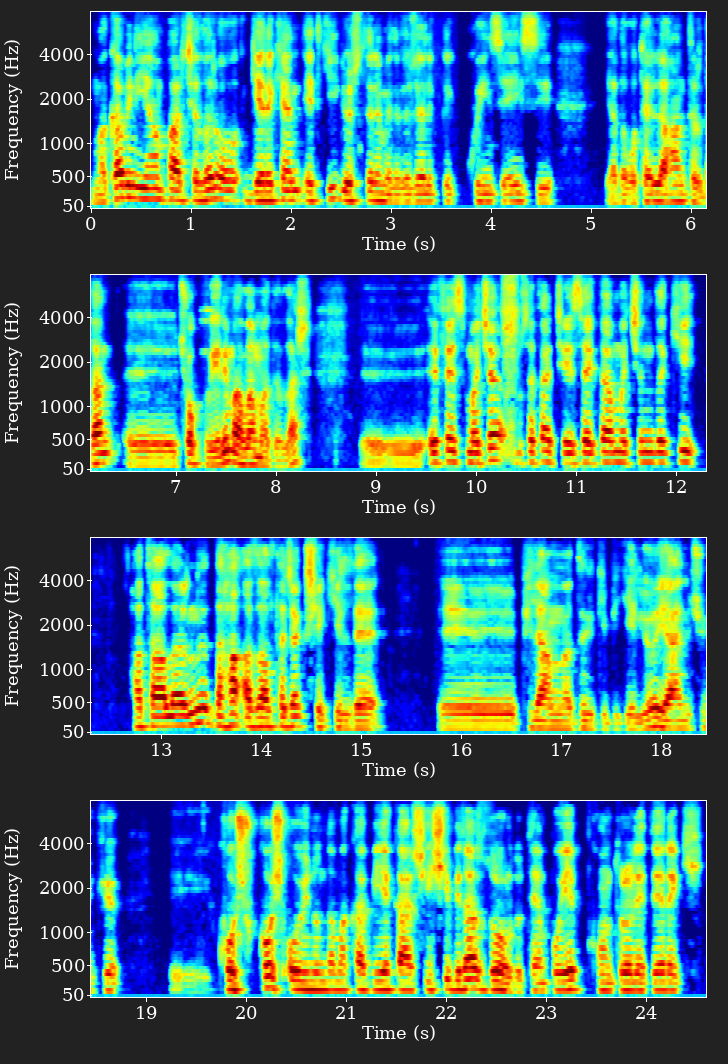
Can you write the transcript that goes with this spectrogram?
Maccabi'nin yan parçaları o gereken etkiyi gösteremedi. Özellikle Quincy Acey ya da Otella Hunter'dan e, çok verim alamadılar. E, Efes maça bu sefer CSK maçındaki hatalarını daha azaltacak şekilde e, planladığı gibi geliyor. Yani çünkü koş koş oyununda Makabi'ye karşı işi biraz zordu. Tempoyu hep kontrol ederek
